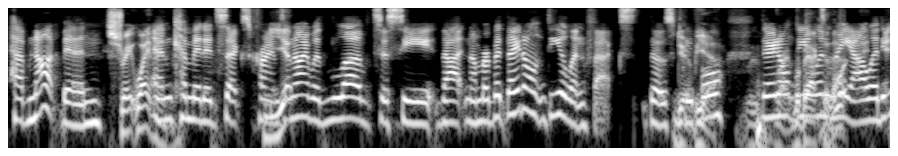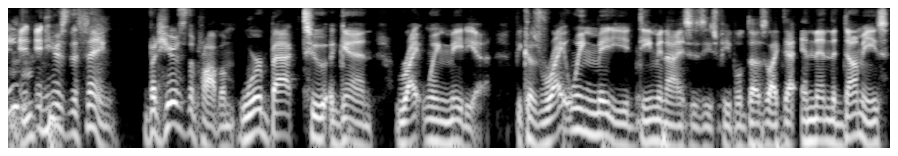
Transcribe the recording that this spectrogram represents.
have not been straight white men. and committed sex crimes Yep. and I would love to see that number but they don't deal in facts those people yeah. they don't we're deal in reality And, and here's the thing. But here's the problem. We're back to again right wing media because right wing media demonizes these people, does like that, and then the dummies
